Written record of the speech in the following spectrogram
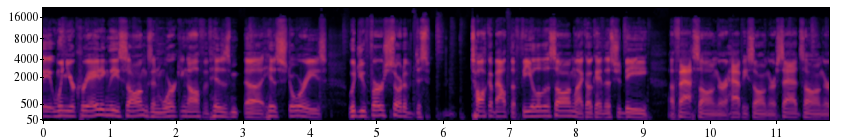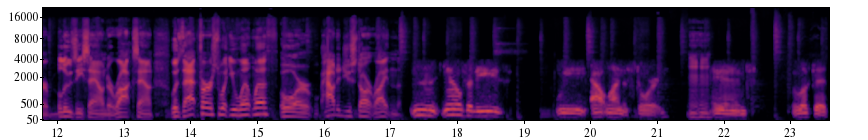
Eh, when you're creating these songs and working off of his uh, his stories, would you first sort of dis- talk about the feel of the song? Like, okay, this should be a fast song or a happy song or a sad song or bluesy sound or rock sound. Was that first what you went with, or how did you start writing them? Mm, you know, for these, we outlined the story Mm-hmm. and looked at,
